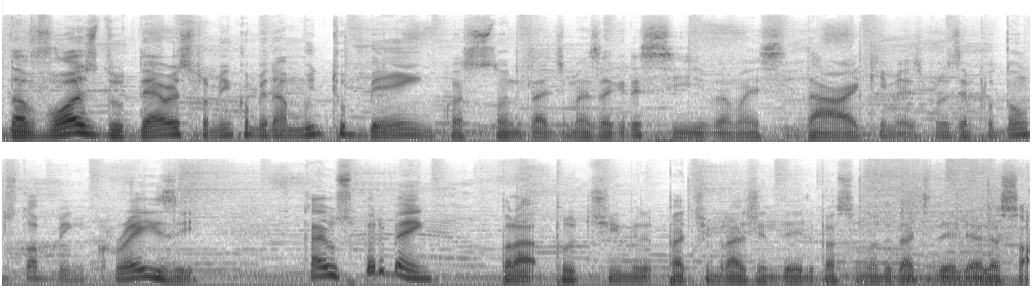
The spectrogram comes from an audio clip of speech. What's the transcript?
da voz do Darius pra mim combinar muito bem com a sonoridade mais agressiva, mais dark mesmo. Por exemplo, Don't Stop Being Crazy caiu super bem pra, pro timbre, pra timbragem dele, pra sonoridade dele, olha só.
